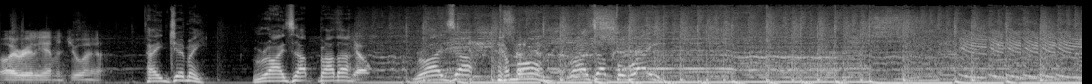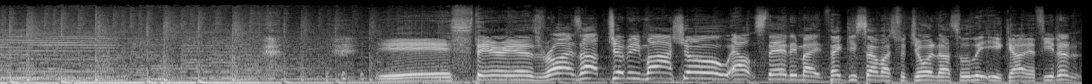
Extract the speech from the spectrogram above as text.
I really am enjoying it. Hey, Jimmy, rise up, brother. Yep. Rise up. Come on, rise up for Ray. Yes, there he is. Rise up, Jimmy Marshall. Outstanding, mate. Thank you so much for joining us. We'll let you go. If you didn't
